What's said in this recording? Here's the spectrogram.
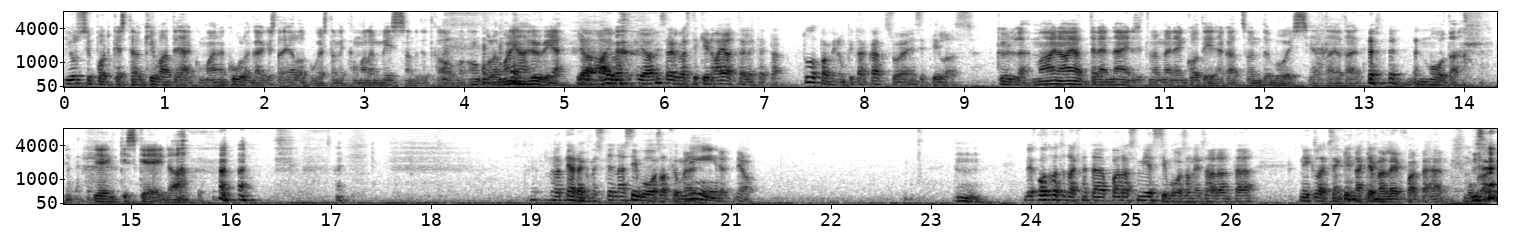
Jussi-podcastia on kiva tehdä, kun mä aina kuulen kaikista elokuvista, mitkä mä olen missannut, jotka on, on kuulemma ihan hyviä. Ja, aivan, ja selvästikin ajattelet, että tuopa minun pitää katsoa ensi tilassa. Kyllä, mä aina ajattelen näin ja sitten mä menen kotiin ja katson The Boysia tai jotain muuta jenkkiskeidaa. No käydäänkö me sitten nämä sivuosat, kun me... Niin. Joo. Mm. Ot- Otetaanko me tämä paras miessivuosa, niin saadaan tämä Niklaksenkin näkemä leffa tähän mukaan.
